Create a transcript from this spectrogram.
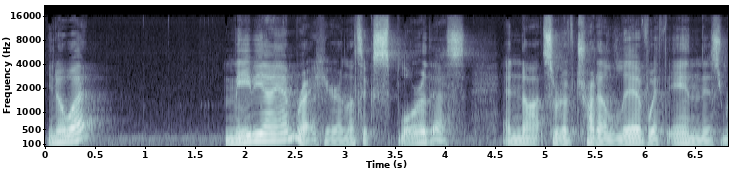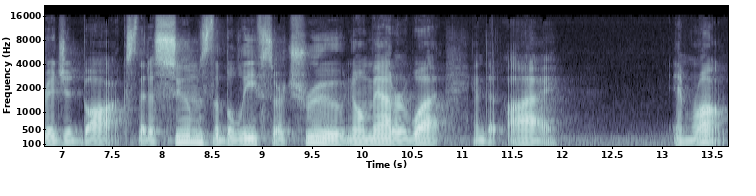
you know what? Maybe I am right here and let's explore this and not sort of try to live within this rigid box that assumes the beliefs are true no matter what and that I am wrong.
